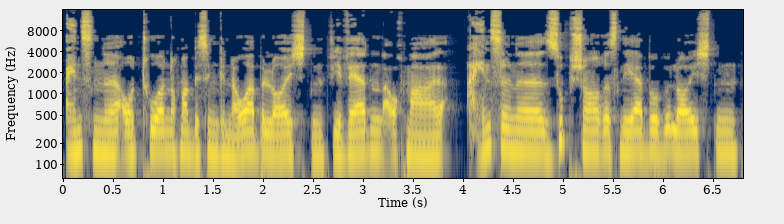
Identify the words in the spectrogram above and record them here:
einzelne Autoren noch mal ein bisschen genauer beleuchten. Wir werden auch mal einzelne Subgenres näher be- beleuchten.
